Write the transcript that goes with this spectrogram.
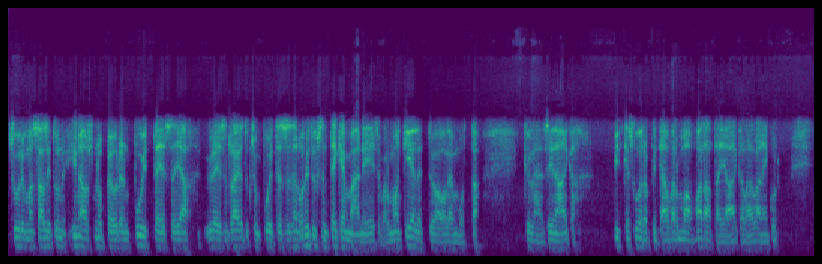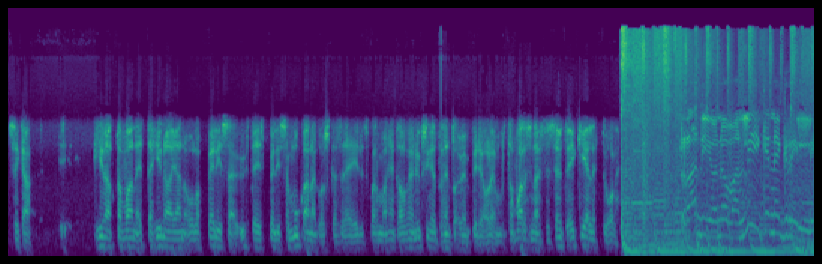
suurimman sallitun hinausnopeuden puitteissa ja yleisen rajoituksen puitteissa sen ohituksen tekemään, niin ei se varmaan kiellettyä ole, mutta kyllähän siinä aika pitkä suora pitää varmaan varata ja aika lailla niin kuin sekä hinattavan että hinaajan olla pelissä, yhteispelissä mukana, koska se ei nyt varmaan ihan kauhean yksinkertainen toimenpide ole, mutta varsinaisesti se nyt ei kielletty ole. Radionovan liikennegrilli.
